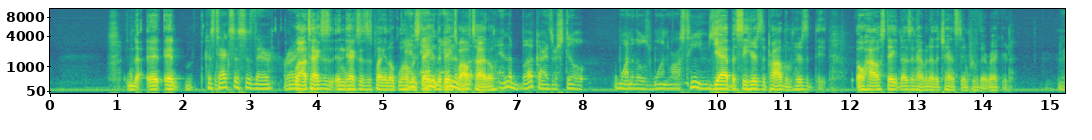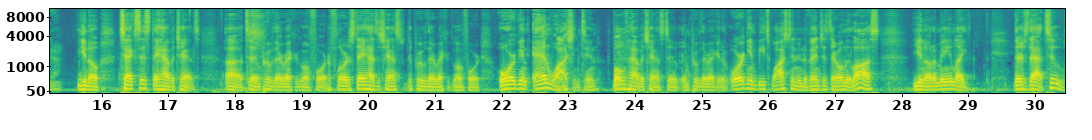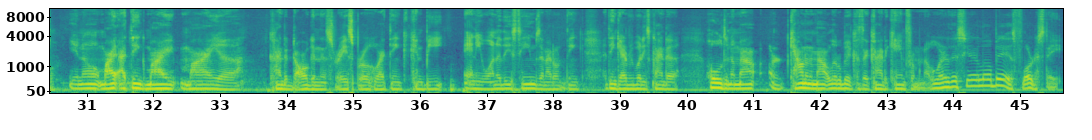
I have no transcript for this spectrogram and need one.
N- And, and Because Texas is there, right? while Texas and Texas is playing Oklahoma And- State in the Big and Twelve Bu- title. and the Buckeyes are still one of those one-loss teams. Yeah, but see, here's the problem. Here's the, Ohio State doesn't have another chance to improve their record. yeah. You know, Texas, they have a chance uh, to improve their record going forward. Florida State has a chance to improve their record going forward. Oregon and Washington both have a chance to improve their record. If Oregon beats Washington and avenges their only loss, you know what I mean? Like, there's that too. You know, my I think my my uh, kind of dog in this race, bro, who I think can beat any one of these teams, and I don't think I think everybody's kind of holding them out or counting them out a little bit because they kind of came from nowhere this year a little bit. Is Florida State?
